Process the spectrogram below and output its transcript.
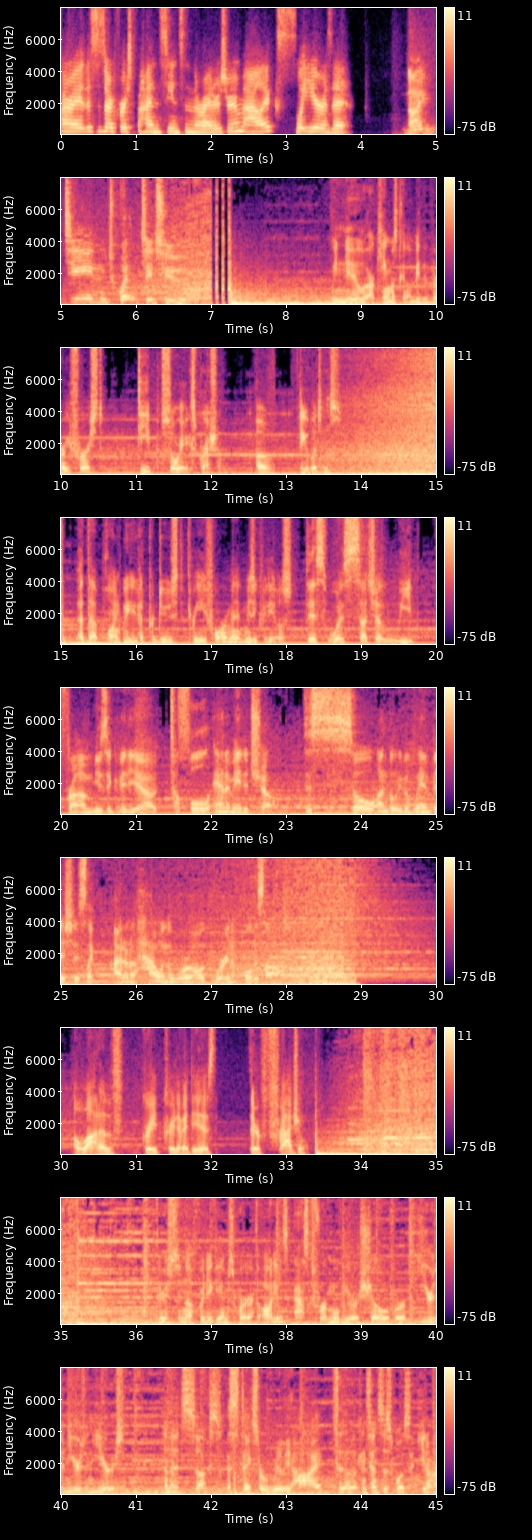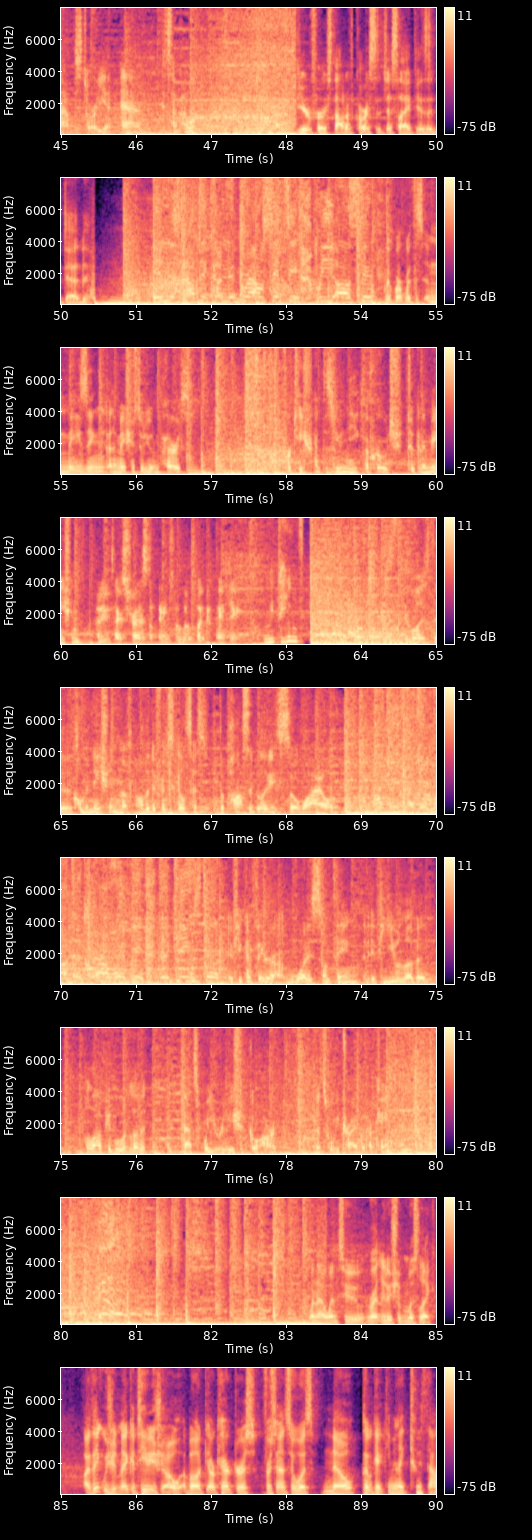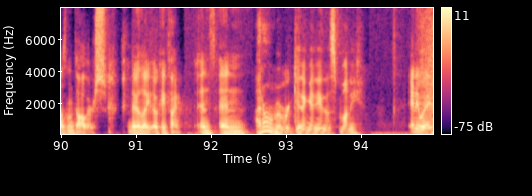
All right, this is our first behind the scenes in the writer's room. Alex, what year is it? 1922. We knew Arcane was going to be the very first deep story expression of League of Legends. At that point, we had produced three, four minute music videos. This was such a leap from music video to full animated show. This is so unbelievably ambitious. Like, I don't know how in the world we're going to pull this off. A lot of great creative ideas, they're fragile. There's enough video games where the audience asks for a movie or a show for years and years and years, and then it sucks. The stakes are really high. The consensus was you don't have the story yet, and it's not going to work. Your first thought, of course, is just like, is it dead? We work with this amazing animation studio in Paris. Fortiche had this unique approach to animation. How do you texturize something to look like a painting? We paint. It was the culmination of all the different skill sets. The possibility is so wild. If you can figure out what is something that if you love it, a lot of people would love it, that's where you really should go hard. That's what we tried with Arcane. When I went to Riot Leadership and was like, I think we should make a TV show about our characters. First answer was no. Okay, give me like two thousand dollars. They're like, okay, fine. And and I don't remember getting any of this money. anyway,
